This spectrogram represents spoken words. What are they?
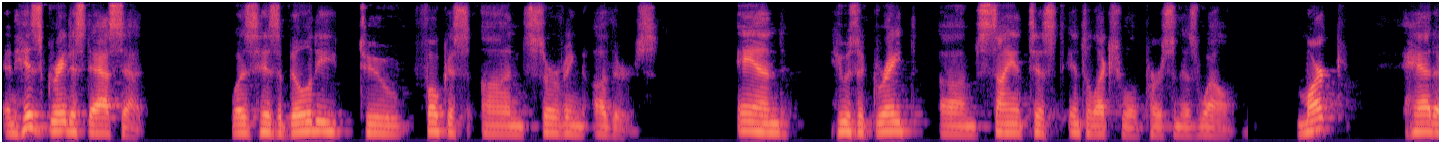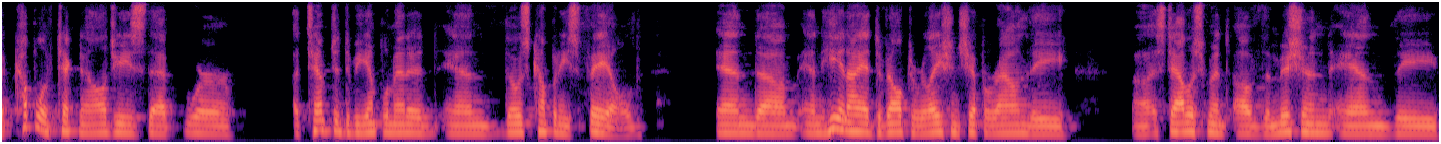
and his greatest asset was his ability to focus on serving others. And he was a great um, scientist, intellectual person as well. Mark had a couple of technologies that were attempted to be implemented, and those companies failed. And um, and he and I had developed a relationship around the uh, establishment of the mission and the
